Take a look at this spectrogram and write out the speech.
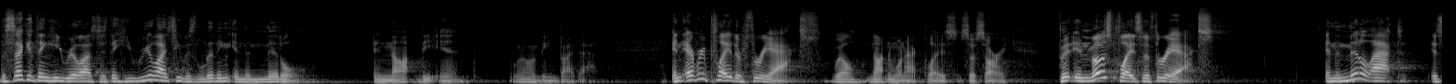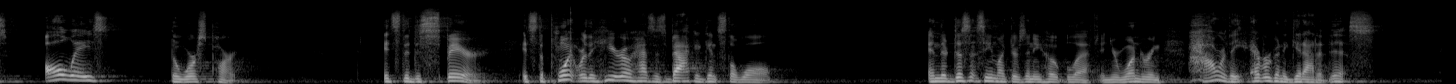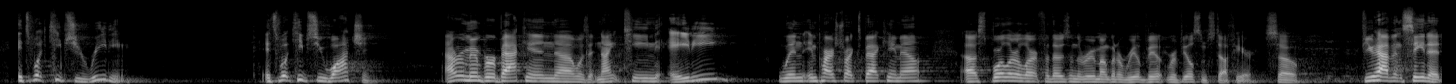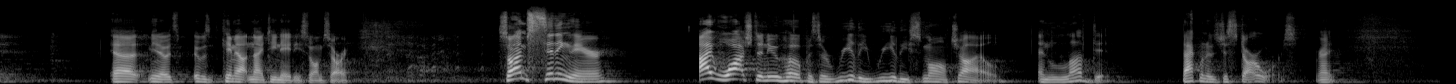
The second thing he realized is that he realized he was living in the middle and not the end. What do I mean by that? In every play, there are three acts. Well, not in one act plays, so sorry. But in most plays, there are three acts. And the middle act is always the worst part. It's the despair. It's the point where the hero has his back against the wall. And there doesn't seem like there's any hope left. And you're wondering, how are they ever going to get out of this? It's what keeps you reading, it's what keeps you watching. I remember back in, uh, was it 1980 when Empire Strikes Back came out? Uh, spoiler alert for those in the room, I'm going to reveal, reveal some stuff here. So if you haven't seen it, uh, you know, it was, came out in 1980, so I'm sorry. So I'm sitting there. I watched A New Hope as a really, really small child and loved it back when it was just Star Wars, right?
